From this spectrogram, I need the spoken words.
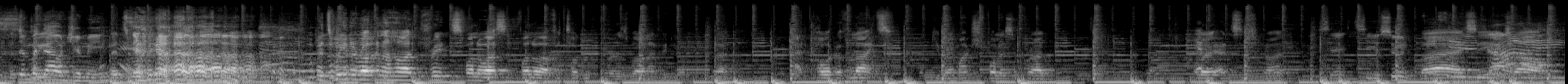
Simmer between, down, Jimmy. between, between a rock and a hard prince. Follow us and follow our photographer as well, and videographer uh, at Poet of Light. Thank you very much. Follow, subscribe, follow, and subscribe. See you soon. Bye. See you. Ciao. Bye.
